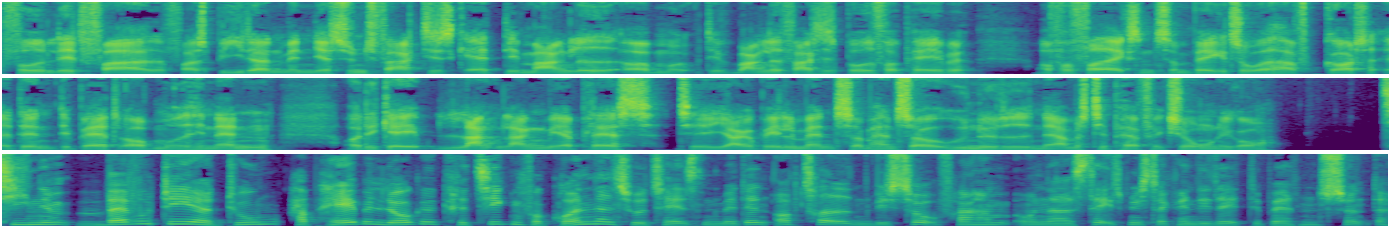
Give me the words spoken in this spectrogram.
fået lidt fra, fra speederen, men jeg synes faktisk, at det manglede, og det manglede faktisk både for Pape og for Frederiksen, som begge to havde haft godt af den debat op mod hinanden, og det gav langt, langt mere plads til Jakob Ellemann, som han så udnyttede nærmest til perfektion i går. Tine, hvad vurderer du? Har Pape lukket kritikken for Grønlandsudtalelsen med den optræden, vi så fra ham under statsministerkandidatdebatten søndag?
